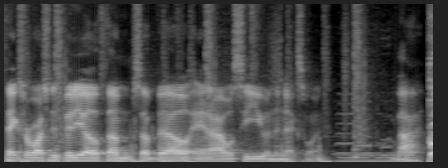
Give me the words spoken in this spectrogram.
Thanks for watching this video. Thumbs up bell and I will see you in the next one. Bye.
